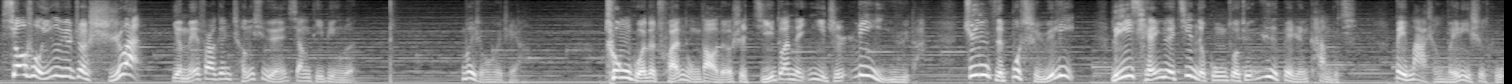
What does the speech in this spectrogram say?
销售一个月赚十万，也没法跟程序员相提并论。为什么会这样？中国的传统道德是极端的抑制利欲的，君子不耻于利，离钱越近的工作就越被人看不起，被骂成唯利是图。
